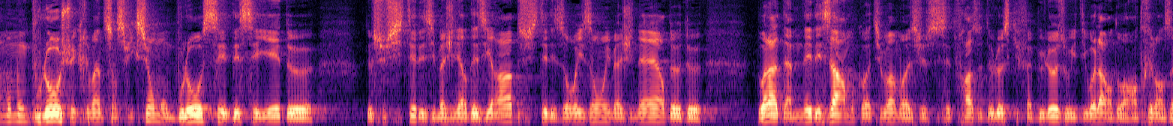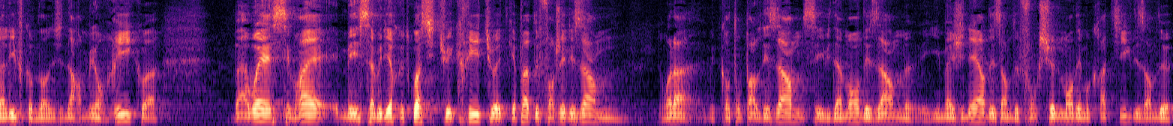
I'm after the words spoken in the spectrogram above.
moi, mon boulot, je suis écrivain de science-fiction, mon boulot, c'est d'essayer de, susciter des imaginaires désirables, de susciter des horizons imaginaires, de- voilà, d'amener des armes, quoi. Tu vois, moi, cette phrase de Deleuze qui est fabuleuse où il dit voilà, on doit rentrer dans un livre comme dans une armurerie, quoi. Bah ouais, c'est vrai, mais ça veut dire que toi, si tu écris, tu vas être capable de forger des armes. Voilà, mais quand on parle des armes, c'est évidemment des armes imaginaires, des armes de fonctionnement démocratique, des armes de,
